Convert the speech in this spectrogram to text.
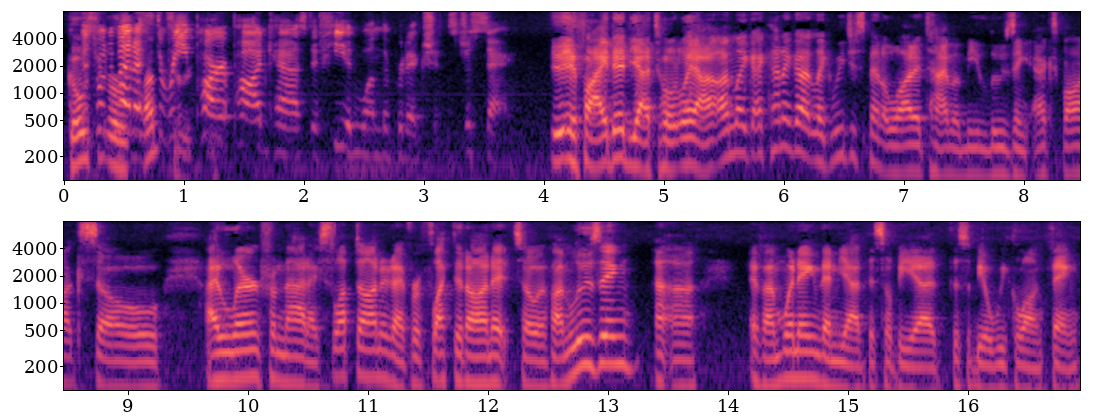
go This would have been a three-part podcast if he had won the predictions. Just saying. If I did, yeah, totally. I, I'm like, I kind of got like, we just spent a lot of time of me losing Xbox, so I learned from that. I slept on it. I've reflected on it. So if I'm losing, uh, uh If I'm winning, then yeah, this will be a this will be a week long thing.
